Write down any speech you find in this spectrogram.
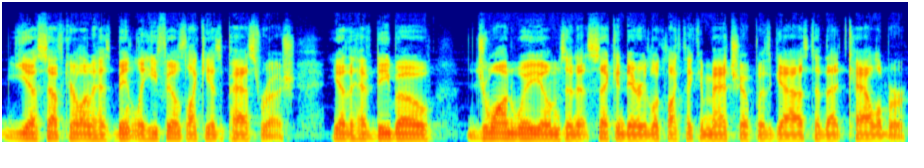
Yes, South Carolina has Bentley. He feels like he has a pass rush. Yeah, they have Deebo, Joejuan Williams, and that secondary look like they can match up with guys to that caliber.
